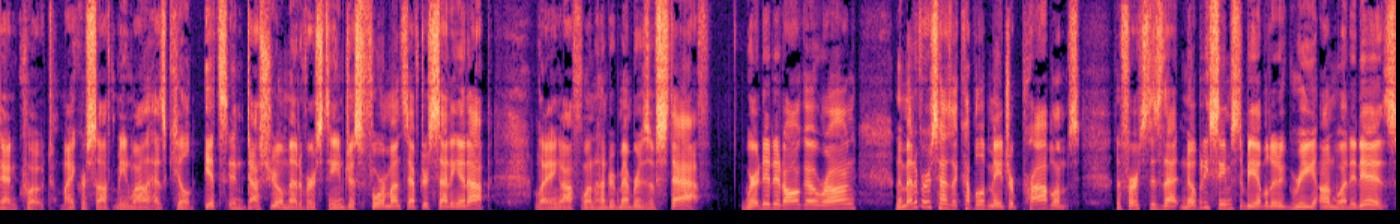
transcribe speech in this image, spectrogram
end quote. Microsoft, meanwhile, has killed its industrial metaverse team just four months after setting it up, laying off 100 members of staff. Where did it all go wrong? The metaverse has a couple of major problems. The first is that nobody seems to be able to agree on what it is.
